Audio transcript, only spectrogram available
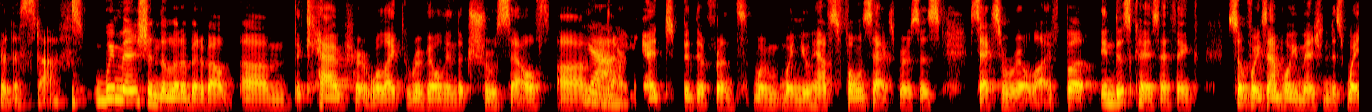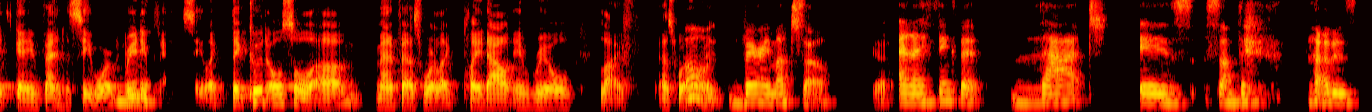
for this stuff. We mentioned a little bit about um, the character, or like revealing the true self. Um, yeah, that might be different when when you have phone sex versus sex in real life. But in this case, I think so. For example, you mentioned this weight gain fantasy or mm-hmm. breeding fantasy. Like they could also um, manifest or like played out in real life as well. Oh, right? very much so. Yeah, and I think that that is something that is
